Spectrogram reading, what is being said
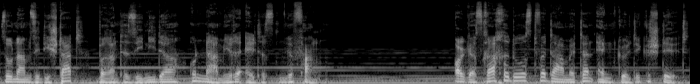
So nahm sie die Stadt, brannte sie nieder und nahm ihre Ältesten gefangen. Olgas Rachedurst war damit dann endgültig gestillt.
